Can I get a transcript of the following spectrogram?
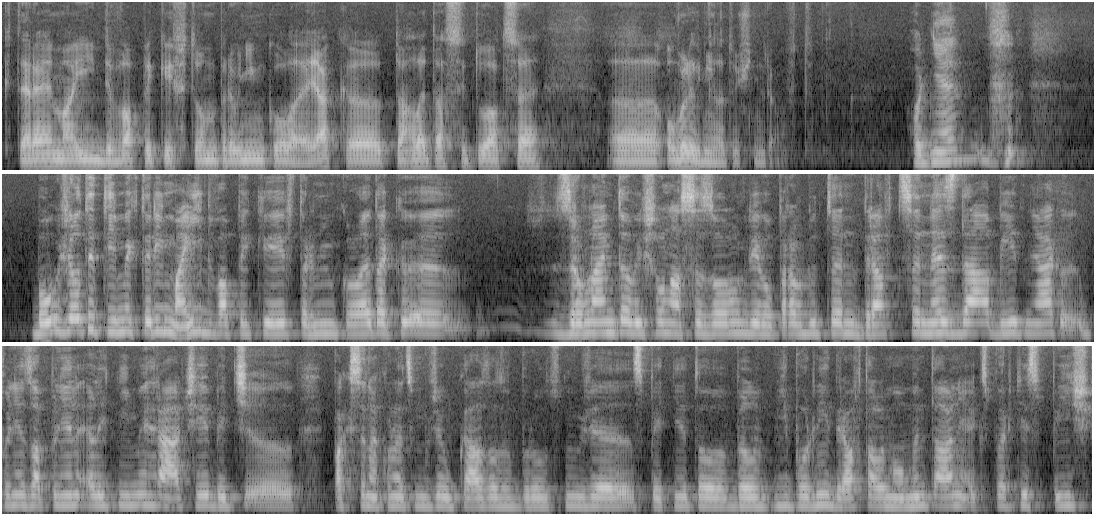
které mají dva piky v tom prvním kole. Jak eh, tahle ta situace eh, ovlivní letošní draft? Hodně. Bohužel ty týmy, které mají dva piky v prvním kole, tak eh, zrovna jim to vyšlo na sezónu, kdy opravdu ten draft se nezdá být nějak úplně zaplněn elitními hráči, byť uh, pak se nakonec může ukázat v budoucnu, že zpětně to byl výborný draft, ale momentálně experti spíš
